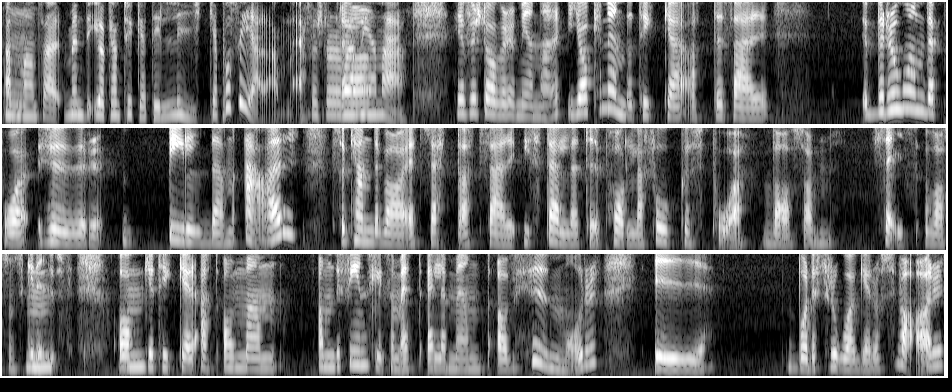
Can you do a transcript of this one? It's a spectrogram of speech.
Att Mm. man så här, men jag kan tycka att det är lika poserande. Förstår du vad jag Ja. menar? Jag förstår vad du menar. Jag kan ändå tycka att det så här, beroende på hur bilden är så kan det vara ett sätt att så här, istället typ hålla fokus på vad som sägs och vad som skrivs. Och jag tycker att om man om det finns liksom ett element av humor i både frågor och svar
